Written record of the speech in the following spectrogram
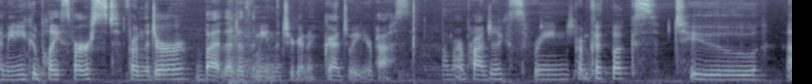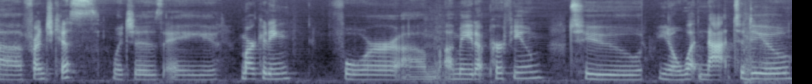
I mean, you could place first from the juror, but that doesn't mean that you're going to graduate or pass. Um, our projects range from cookbooks to uh, French Kiss, which is a marketing for um, a made-up perfume, to you know what not to do,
